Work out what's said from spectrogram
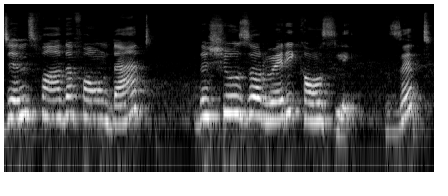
jen's father found that the shoes are very costly is it?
